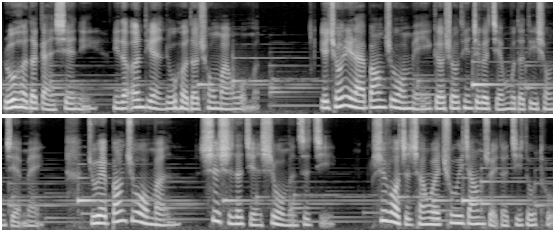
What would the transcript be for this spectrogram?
如何的感谢你，你的恩典如何的充满我们。也求你来帮助我们每一个收听这个节目的弟兄姐妹，主也帮助我们适时的检视我们自己。是否只成为出一张嘴的基督徒？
